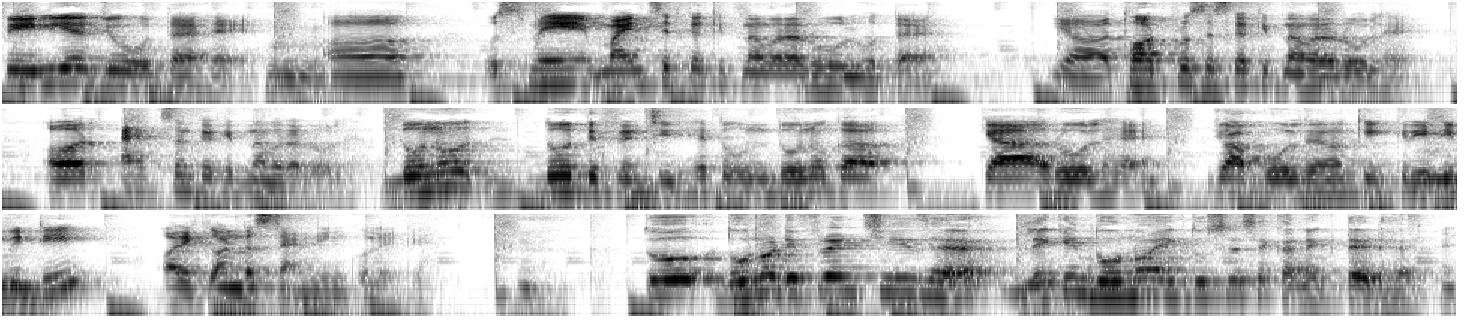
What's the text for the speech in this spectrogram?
फेलियर जो होता है uh, उसमें माइंडसेट का कितना बड़ा रोल होता है या थॉट प्रोसेस का कितना बड़ा रोल है और एक्शन का कितना बड़ा रोल है। दोनों दो डिफरेंट चीज़ है तो उन दोनों का क्या रोल है जो आप बोल रहे हो कि क्रिएटिविटी और एक अंडरस्टैंडिंग को लेके। तो दोनों डिफरेंट चीज़ है लेकिन दोनों एक दूसरे से कनेक्टेड है हाँ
